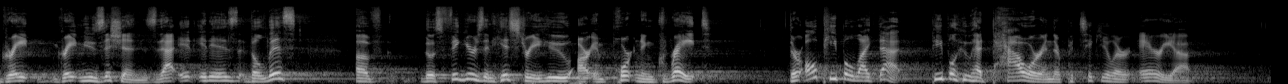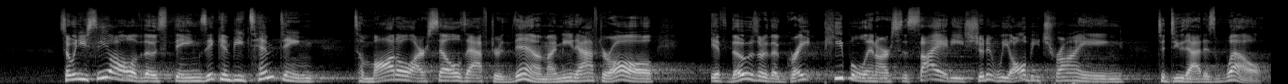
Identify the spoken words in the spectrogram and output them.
great, great musicians. That it, it is the list of those figures in history who are important and great. They're all people like that, people who had power in their particular area. So when you see all of those things, it can be tempting to model ourselves after them. I mean, after all, if those are the great people in our society, shouldn't we all be trying to do that as well?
